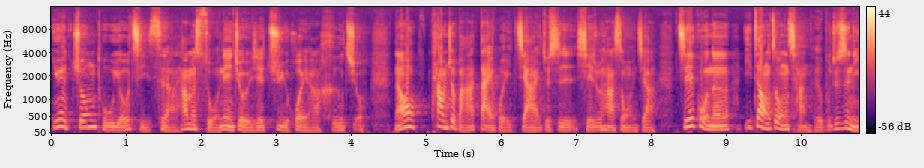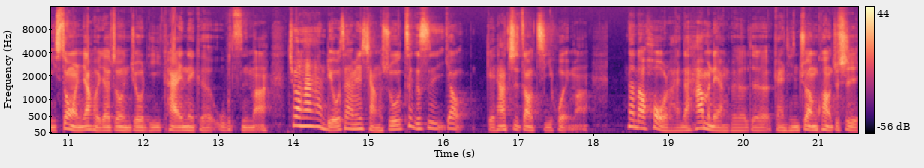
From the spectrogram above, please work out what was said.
因为中途有几次啊，他们所内就有一些聚会啊，喝酒，然后他们就把他带回家，也就是协助他送回家。结果呢，一到这种场合，不就是你送人家回家之后，你就离开那个屋子吗？就让他留在那边，想说这个是要给他制造机会吗？那到后来呢，他们两个的感情状况，就是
